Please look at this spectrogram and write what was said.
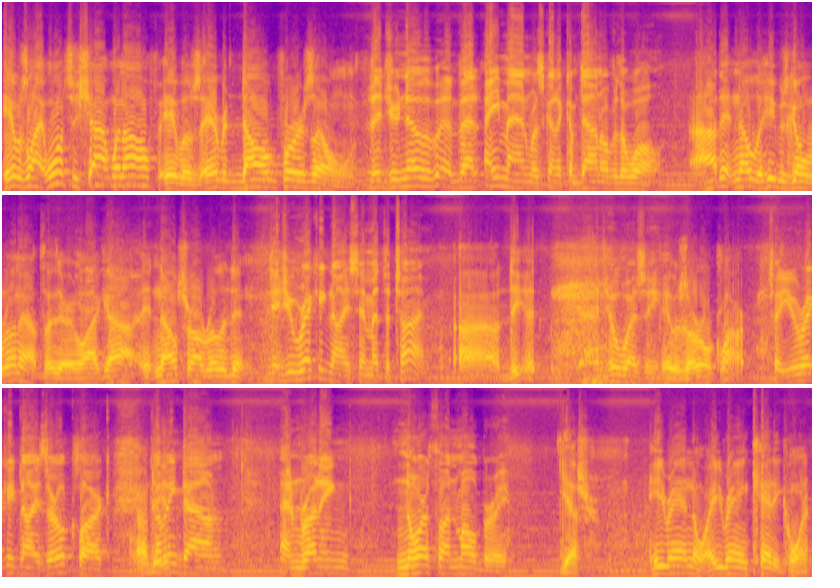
It was like once the shot went off, it was every dog for his own. Did you know that a man was going to come down over the wall? I didn't know that he was going to run out through there like I. No, sir, I really didn't. Did you recognize him at the time? I did. And who was he? It was Earl Clark. So you recognized Earl Clark I did. coming down and running north on Mulberry. Yes, sir. He ran north. He ran Ketty Corner.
